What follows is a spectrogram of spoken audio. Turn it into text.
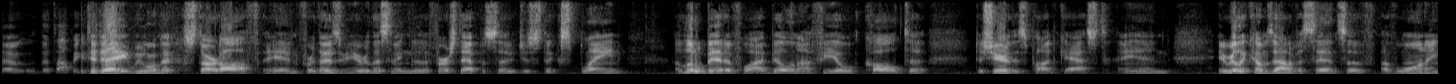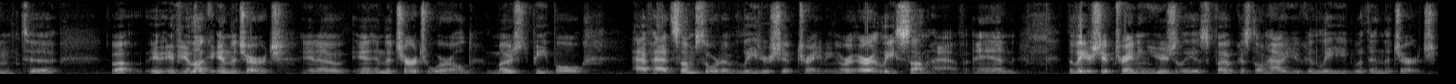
So, the topic today, we want to start off, and for those of you who are listening to the first episode, just explain a little bit of why Bill and I feel called to to share this podcast, and it really comes out of a sense of of wanting to. Well, if if you look in the church, you know, in, in the church world, most people have had some sort of leadership training, or, or at least some have. And the leadership training usually is focused on how you can lead within the church.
